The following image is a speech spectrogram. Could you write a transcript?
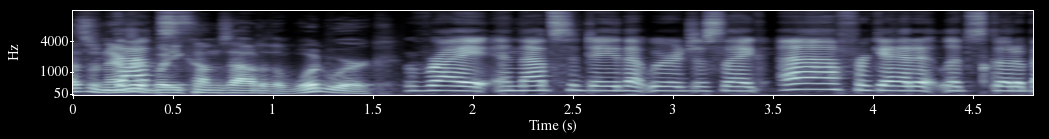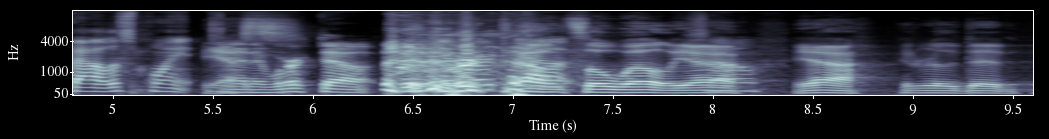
That's when That's- everybody comes out of the woodwork. right, and that's the day that we were just like, ah, forget it. Let's go to Ballast Point. Yes. And it worked out. It worked out. so well. Yeah. So- Yeah, it really did.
